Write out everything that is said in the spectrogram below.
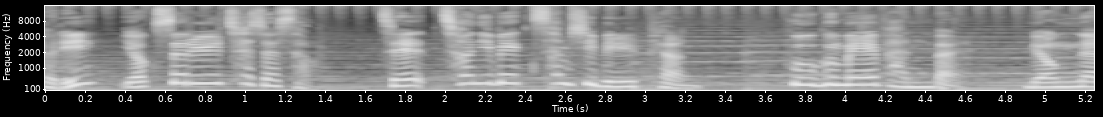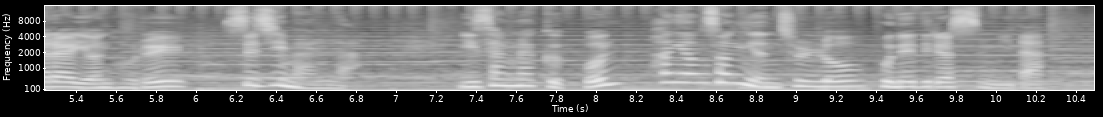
다큐멘터리 역사를 찾아서 제 1231편 후금의 반발 명나라 연호를 쓰지 말라 이상락 극본 황영성 연출로 보내드렸습니다.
